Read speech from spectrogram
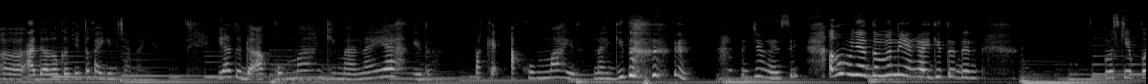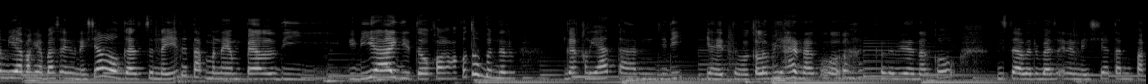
uh, ada logatnya tuh kayak gini contohnya. Ya tuh udah aku mah gimana ya? gitu. Pakai aku mah gitu. Nah gitu lucu gak sih? Aku punya temen yang kayak gitu dan meskipun dia pakai bahasa Indonesia logat Sundanya tetap menempel di di dia gitu. Kalau aku tuh bener nggak kelihatan. Jadi ya itu kelebihan aku. Kelebihan aku bisa berbahasa Indonesia tanpa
